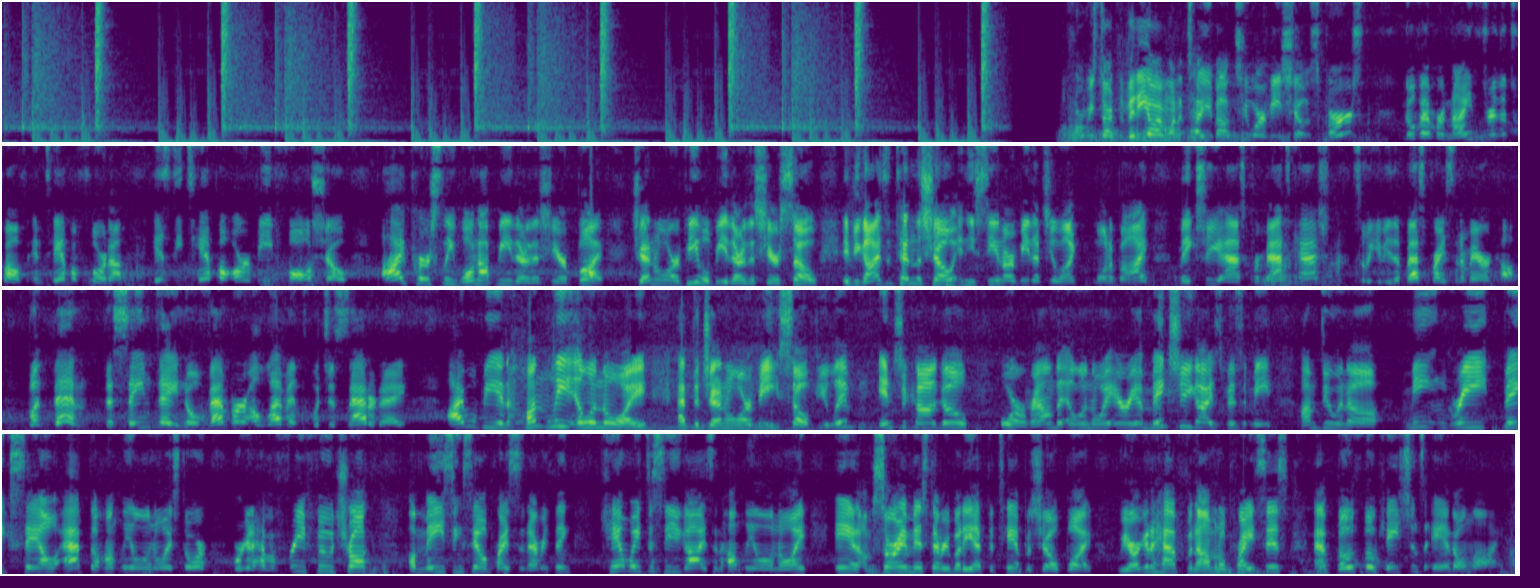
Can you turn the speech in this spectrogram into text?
Before we start the video, I want to tell you about two RV shows. First, November 9th through the 12th in Tampa, Florida is the Tampa RV Fall Show. I personally will not be there this year, but General RV will be there this year. So if you guys attend the show and you see an RV that you like, want to buy, make sure you ask for Matt's Cash so we give you the best price in America. But then the same day, November 11th, which is Saturday, I will be in Huntley, Illinois at the General RV. So if you live in Chicago or around the Illinois area, make sure you guys visit me. I'm doing a meet and greet, big sale at the Huntley, Illinois store. We're gonna have a free food truck, amazing sale prices and everything. Can't wait to see you guys in Huntley, Illinois. And I'm sorry I missed everybody at the Tampa show, but we are gonna have phenomenal prices at both locations and online.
